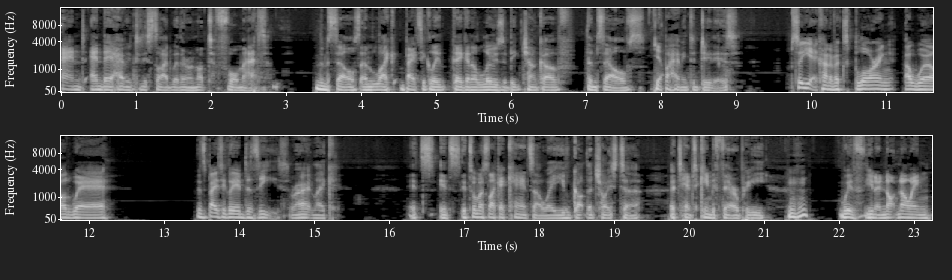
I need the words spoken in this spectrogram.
and, and they're having to decide whether or not to format themselves and like basically they're going to lose a big chunk of themselves Yeah. by having to do this. So yeah, kind of exploring a world where it's basically a disease, right? Like it's it's it's almost like a cancer where you've got the choice to attempt chemotherapy with you know not knowing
